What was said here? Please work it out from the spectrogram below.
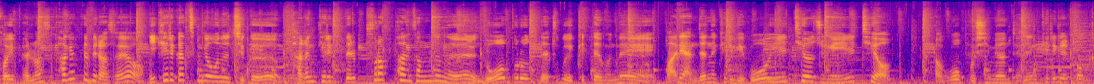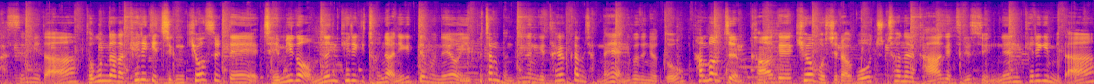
거의 밸런스 파괴급이라서요. 이 캐릭 같은 경우는 지금 다른 캐릭들 풀업한 성능을 노업으로도 내주고 있기 때문에 말이 안 되는 캐릭이고 1티어 중에 1티어 라고 보시면 되는 캐릭일 것 같습니다. 더군다나 캐릭이 지금 키웠을 때 재미가 없는 캐릭이 전혀 아니기 때문에요. 이 표창 던지는 게 타격감이 장난이 아니거든요. 또 한 번쯤 강하게 키워보시라고 추천을 강하게 드릴 수 있는 캐릭입니다.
